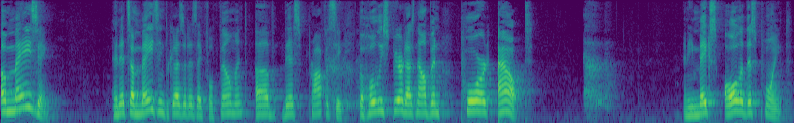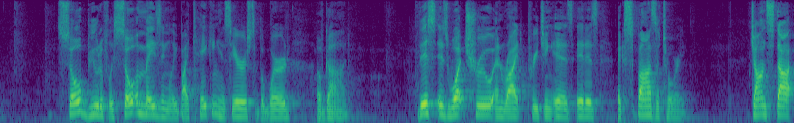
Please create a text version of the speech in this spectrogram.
amazing. And it's amazing because it is a fulfillment of this prophecy. The Holy Spirit has now been poured out. And he makes all of this point so beautifully, so amazingly by taking his hearers to the Word of God. This is what true and right preaching is it is expository. John Stott,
